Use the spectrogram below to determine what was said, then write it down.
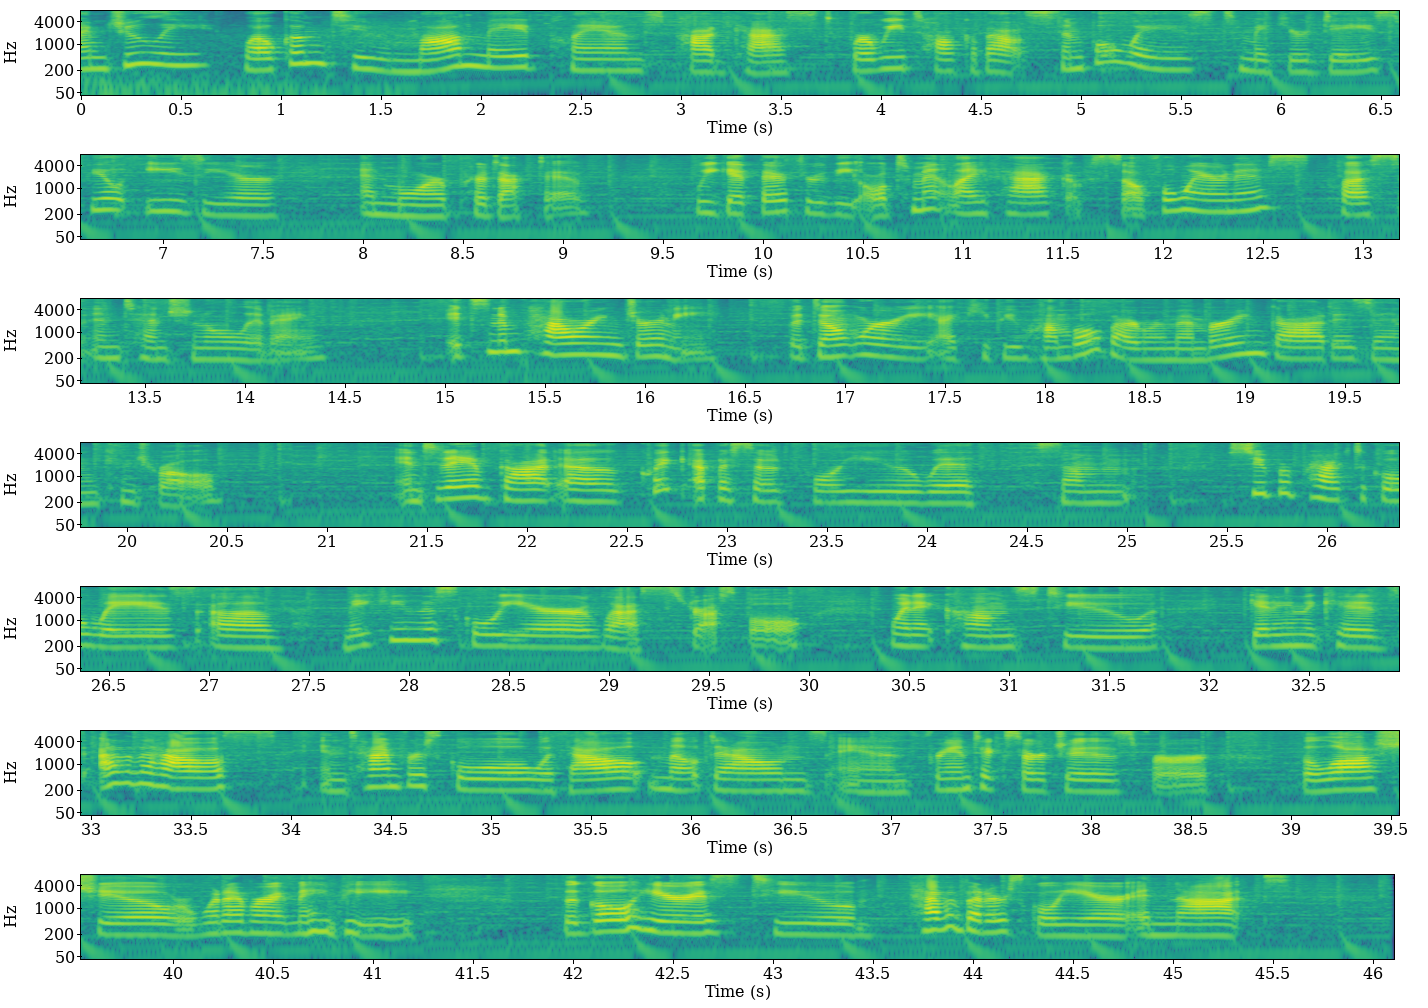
I'm Julie. Welcome to Mom Made Plans podcast, where we talk about simple ways to make your days feel easier and more productive. We get there through the ultimate life hack of self awareness plus intentional living. It's an empowering journey, but don't worry, I keep you humble by remembering God is in control. And today I've got a quick episode for you with some super practical ways of making the school year less stressful when it comes to getting the kids out of the house in time for school without meltdowns and frantic searches for the lost shoe or whatever it may be. The goal here is to have a better school year and not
